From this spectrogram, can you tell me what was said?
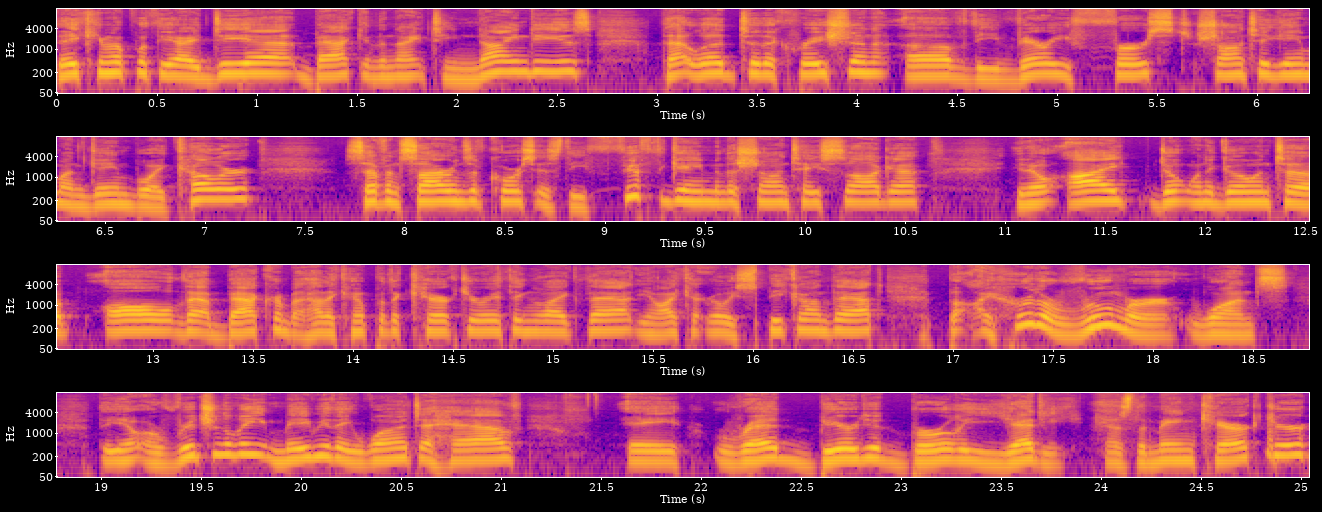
They came up with the idea back in the 1990s. That led to the creation of the very first Shantae game on Game Boy Color. Seven Sirens, of course, is the fifth game in the Shantae saga. You know, I don't want to go into all that background about how they came up with a character or anything like that. You know, I can't really speak on that. But I heard a rumor once that, you know, originally maybe they wanted to have a red bearded burly Yeti as the main character,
